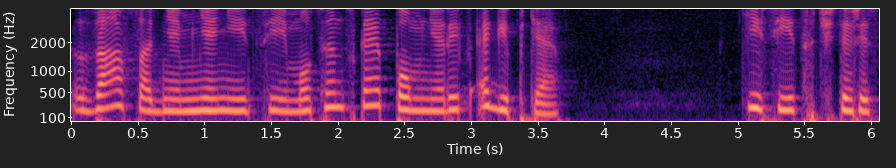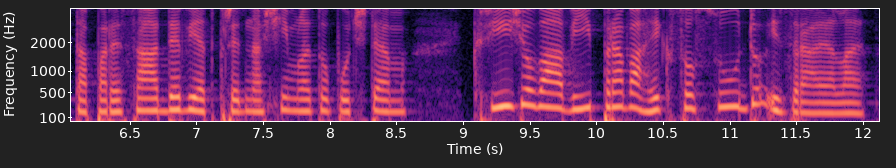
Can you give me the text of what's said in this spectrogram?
zásadně měnící mocenské poměry v Egyptě. 1459 před naším letopočtem křížová výprava Hyksosů do Izraele –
